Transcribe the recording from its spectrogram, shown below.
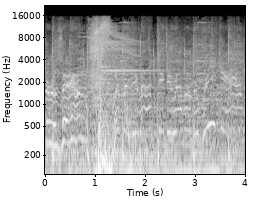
is master of Zen. We'll pick you up, pick you up on the weekend.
